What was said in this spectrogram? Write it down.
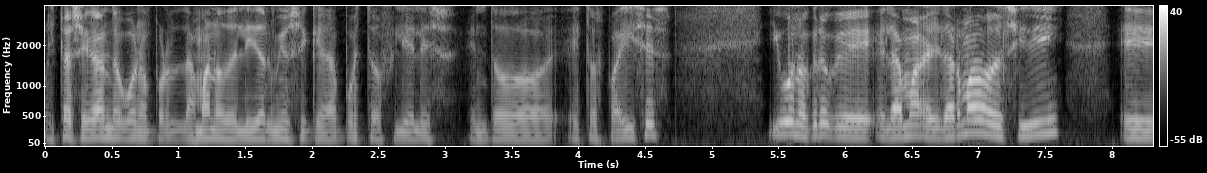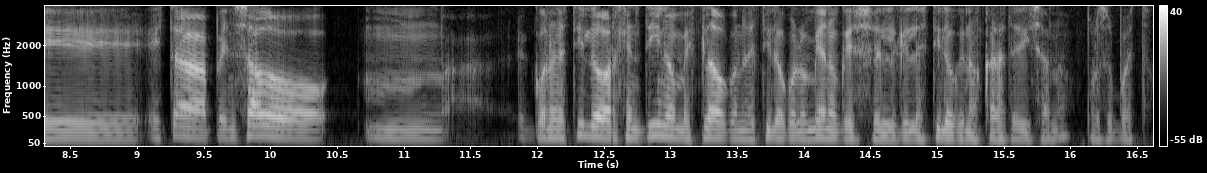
está llegando, bueno, por la mano del Líder Music que ha puesto filiales en todos estos países. Y bueno, creo que el, el armado del CD eh, está pensado mmm, con el estilo argentino mezclado con el estilo colombiano, que es el, el estilo que nos caracteriza, ¿no? Por supuesto.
